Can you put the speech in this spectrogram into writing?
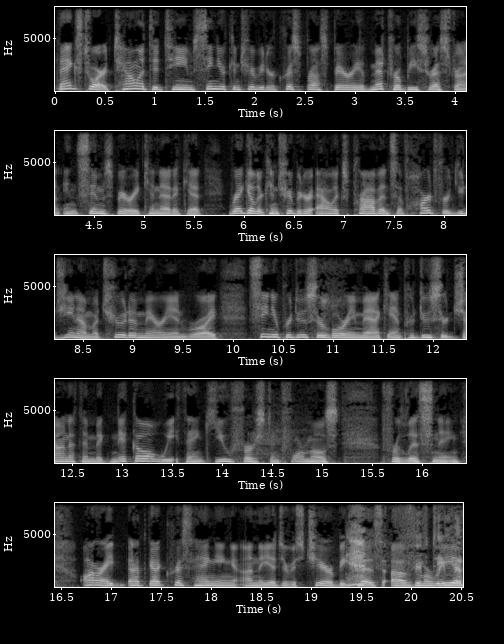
Thanks to our talented team, senior contributor Chris Prosperi of Metro Bis Restaurant in Simsbury, Connecticut, regular contributor Alex Province of Hartford, Eugenia Matruda, Marion Roy, senior producer Lori Mack, and producer Jonathan McNichol. We thank you first and foremost for listening. All right, I've got Chris hanging on the edge of his chair because of 15 Maria.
